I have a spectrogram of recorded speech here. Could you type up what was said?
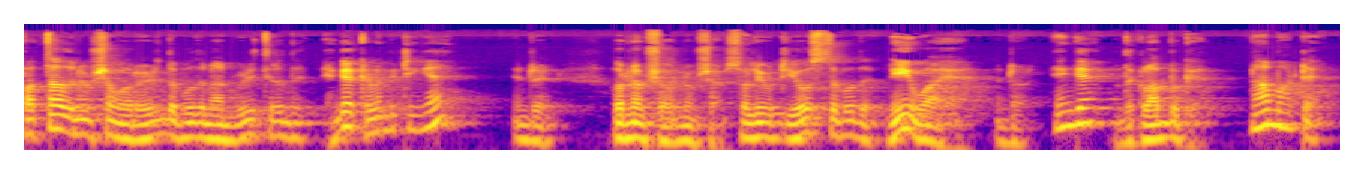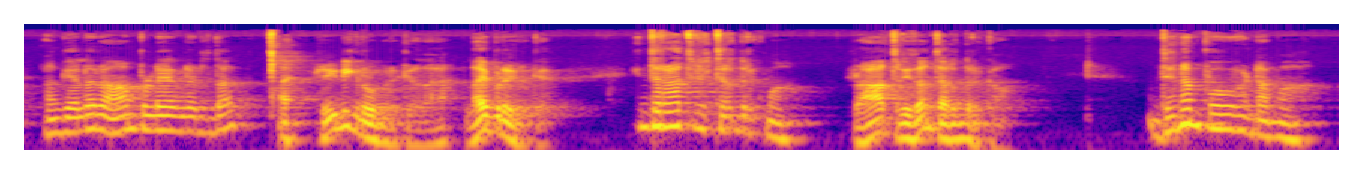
பத்தாவது நிமிஷம் அவர் எழுந்தபோது நான் விழித்திருந்தேன் எங்கே கிளம்பிட்டீங்க? என்றேன். ஒரு நிமிஷம் ஒரு நிமிஷம். சொல்லிவிட்டு யோசித்த போது நீ வாய என்றார். எங்கே? அந்த கிளப்புக்கு நான் மாட்டேன். அங்கே எல்லோரும் ஆம்பிள்ளையாக பிள்ளைகள் இருந்தால் ரீடிங் ரூம் இருக்கிறதா? லைப்ரரி இருக்கு. இந்த ராத்திரி திறந்திருக்குமா? ராத்திரி தான் திறந்திருக்கான். தினம் போக வேண்டாமா?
